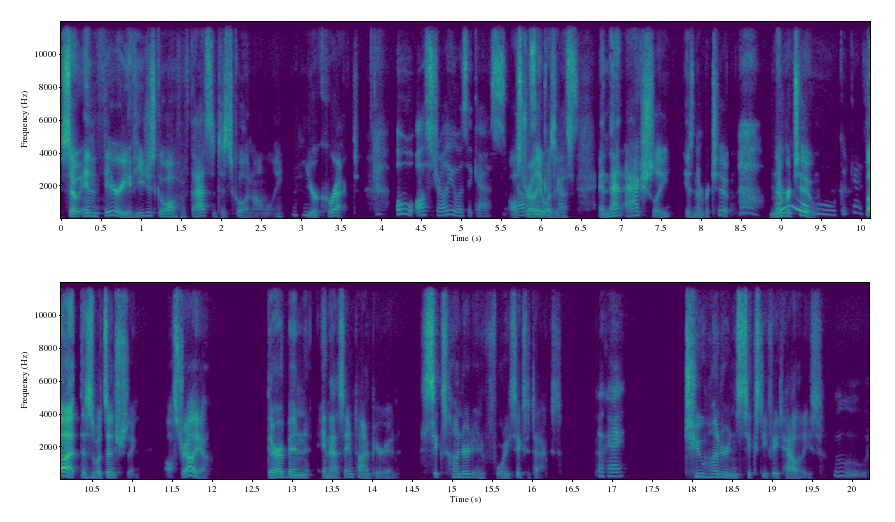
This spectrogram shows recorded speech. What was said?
So in theory, if you just go off of that statistical anomaly, Mhm. you're correct. Oh, Australia was a guess. Australia good was a guess. And that actually is number two. Number Number two. Good guess. But this is what's interesting. Australia, there have been in that same time period 646 attacks, okay. 260 fatalities, Ooh.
